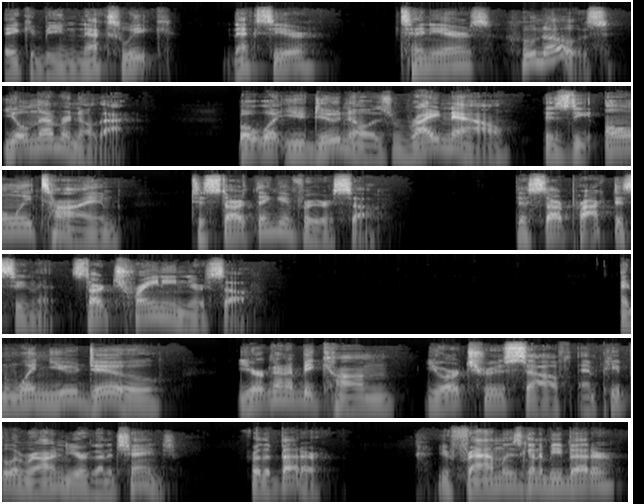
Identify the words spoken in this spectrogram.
It could be next week, next year, 10 years, who knows? You'll never know that. But what you do know is right now is the only time to start thinking for yourself, to start practicing it, start training yourself. And when you do, you're going to become your true self, and people around you are going to change for the better. Your family's going to be better.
